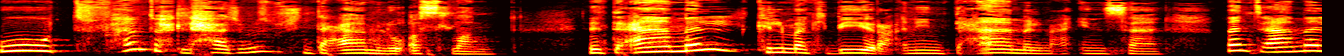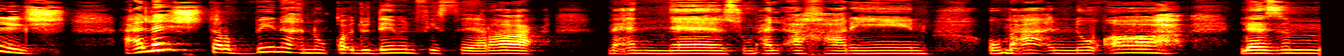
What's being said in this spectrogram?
وتفهمت واحد الحاجة مش نتعاملوا أصلا. نتعامل كلمة كبيرة أني نتعامل مع إنسان. ما نتعاملش. علاش تربينا أن نقعدوا دايما في صراع مع الناس ومع الآخرين ومع أنه آه لازم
